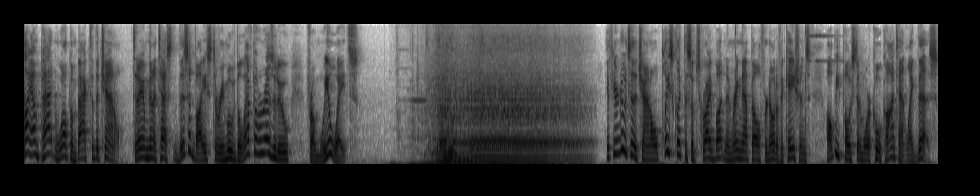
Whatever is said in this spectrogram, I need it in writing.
Hi, I'm Pat and welcome back to the channel. Today I'm going to test this advice to remove the leftover residue from wheel weights. If you're new to the channel, please click the subscribe button and ring that bell for notifications. I'll be posting more cool content like this.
